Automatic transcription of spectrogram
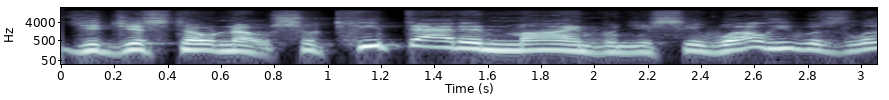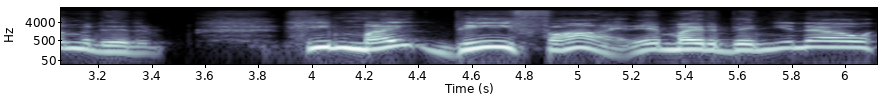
you just don't know. So keep that in mind when you see, well, he was limited. He might be fine. It might have been, you know,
